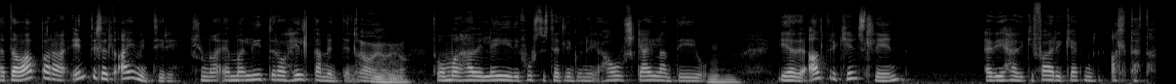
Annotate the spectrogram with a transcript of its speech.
þetta var bara indislegt ævintýri, svona ef maður lítur á heildamyndina. Já, já, já. Þó maður hafi leið í fórstustellingunni, háskælandi og ég hefði aldrei kynst hlýn ef ég hefði ekki farið í gegnum allt þetta.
